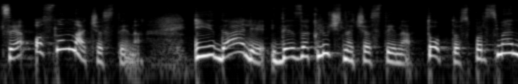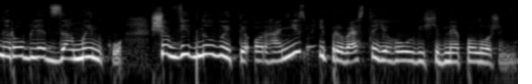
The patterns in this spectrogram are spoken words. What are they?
Це основна частина. І далі йде заключна частина. Тобто спортсмени роблять заминку, щоб відновити організм і привести його у вихідне положення.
